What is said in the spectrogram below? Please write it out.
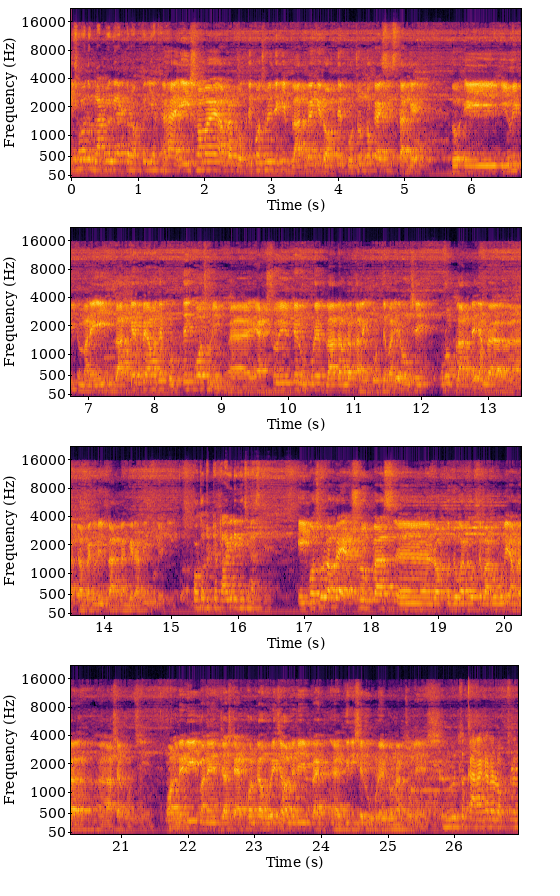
এই সময় তো ব্লাড ব্যাংকের একটা রক্তের ইয়ে হ্যাঁ এই সময় আমরা প্রত্যেক বছরই দেখি ব্লাড ব্যাংকে রক্তের প্রচণ্ড ক্রাইসিস থাকে। তো এই ইউনিট মানে এই ব্লাড ক্যাম্পে আমাদের প্রত্যেক বছরই একশো ইউনিটের উপরে ব্লাড আমরা কালেক্ট করতে পারি এবং সেই পুরো ব্লাডটাই আমরা জলপাইগুড়ি ব্লাড ব্যাংকের হাতেই তুলে দিই। কতটা টার্গেট রেখেছেন আজকে? এই বছর আমরা একশো প্লাস রক্ত জোগাড় করতে পারব বলেই আমরা আশা করছি। অলরেডি মানে জাস্ট এক ঘণ্টা হয়েছে অলরেডি প্রায় তিরিশের উপরে ডোনার চলে এসেছে। মূলত কারা কারা রক্তদান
